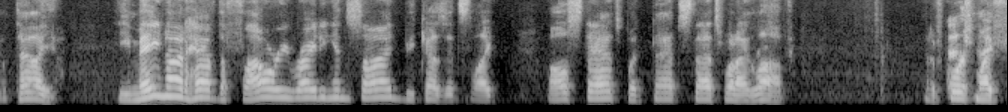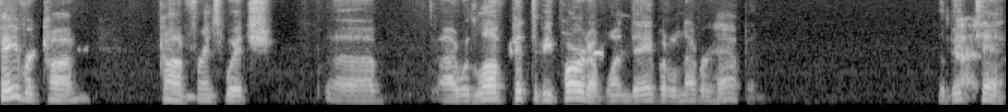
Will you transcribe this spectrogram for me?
I'll tell you, he may not have the flowery writing inside because it's like all stats, but that's that's what I love. And of course, my favorite con conference, which uh, I would love Pitt to be part of one day, but it'll never happen. The Big Got it. Ten,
